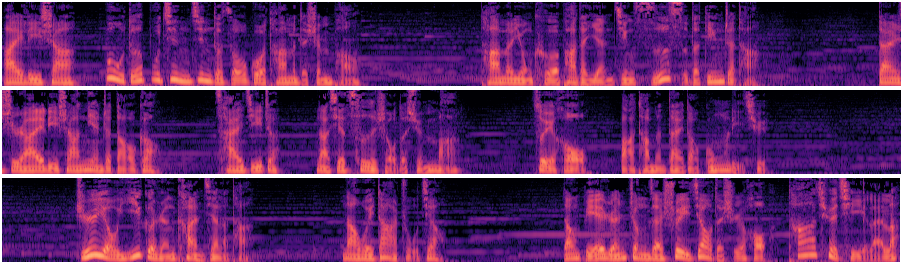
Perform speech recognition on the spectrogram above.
艾丽莎不得不静静的走过他们的身旁。他们用可怕的眼睛死死的盯着他，但是艾丽莎念着祷告，采集着。那些刺手的荨麻，最后把他们带到宫里去。只有一个人看见了他，那位大主教。当别人正在睡觉的时候，他却起来了。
